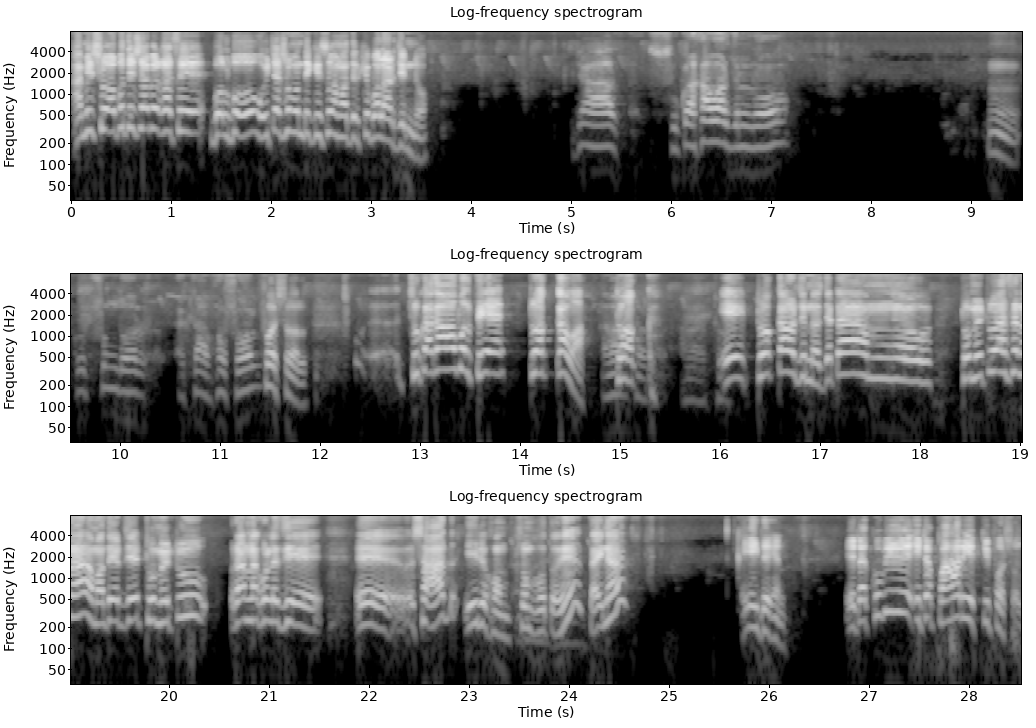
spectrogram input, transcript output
আমি সভাপতি সাহেবের কাছে বলব ওইটা সম্বন্ধে কিছু আমাদেরকে বলার জন্য। যা শুকা খাওয়ার জন্য হুম। খুব সুন্দর একটা ফসল। ফসল। চুকা খাওয়া বলতে টক কাওয়া টক। এই টক খাওয়ার জন্য যেটা টমেটো আছে না আমাদের যে টমেটো রান্না করলে যে স্বাদ এইরকম সম্ভবত হ্যাঁ তাই না? এই দেখেন এটা খুবই এটা পাহাড়ি একটি ফসল।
